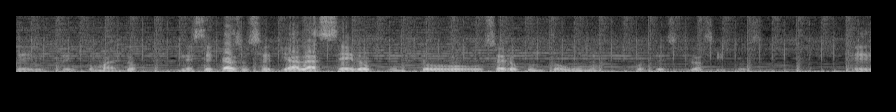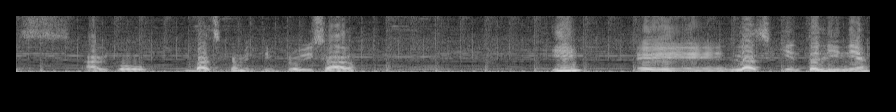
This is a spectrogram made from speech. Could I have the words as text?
del, comando. En este caso sería la 0.0.1, por decirlo así, pues es algo básicamente improvisado. Y eh, la siguiente línea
